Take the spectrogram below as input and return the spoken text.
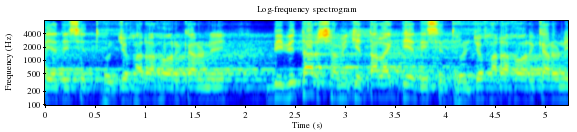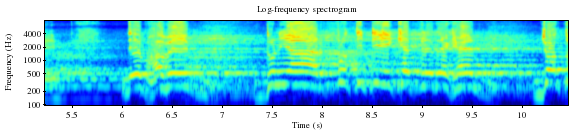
দিয়ে দিছে ধৈর্য হারা হওয়ার কারণে। বিবি তার স্বামীকে তালাক দিয়ে দিছে ধৈর্য হারা হওয়ার কারণে। যেভাবে দুনিয়ার প্রতিটি ক্ষেত্রে দেখেন, যত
